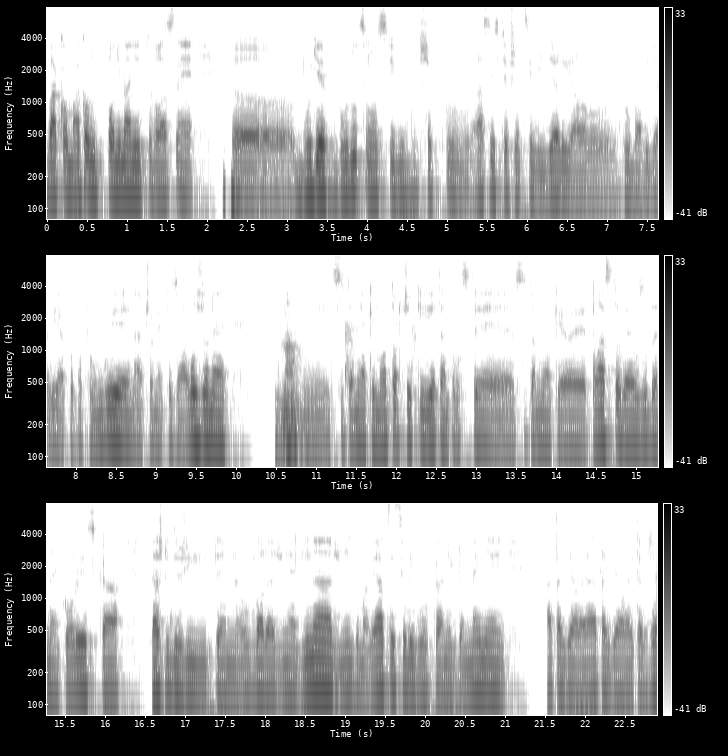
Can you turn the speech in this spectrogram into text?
v akom, akom ponímaní to vlastne uh, bude v budúcnosti, však asi ste všetci videli, alebo zhruba videli, ako to funguje, na čom je to založené. No. Mm, sú tam nejaké motorčeky, je tam proste, sú tam nejaké plastové ozubené kolieska, každý drží ten ovládač nejak ináč, niekto má viacej sily v rukách, niekto menej a tak ďalej a tak ďalej. Takže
